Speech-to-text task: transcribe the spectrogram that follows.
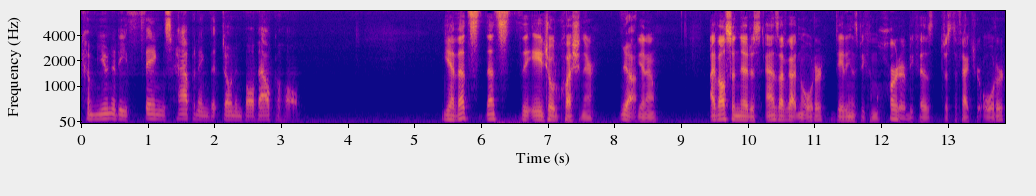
community things happening that don't involve alcohol? Yeah, that's that's the age old question there. Yeah. You know, I've also noticed as I've gotten older, dating has become harder because just the fact you're older,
